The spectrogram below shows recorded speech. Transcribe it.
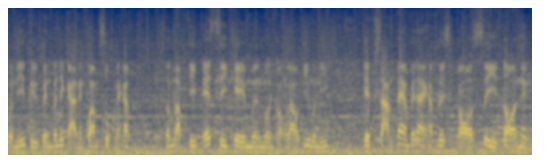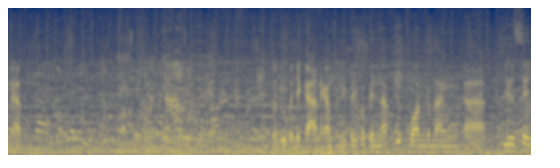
วันนี้ถือเป็นบรรยากาศในความสุขนะครับสำหรับทีม SCK เมืองนนท์ของเราที่วันนี้ เก็บ 3 แต้มไปได้ครับด้วยสกอร์ 4 ต่อ 1 นะครับก็ดูบรรยากาศนะครับ อันนี้เป็นก็เป็นนักฟุตบอลกำลังยืดเส้น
